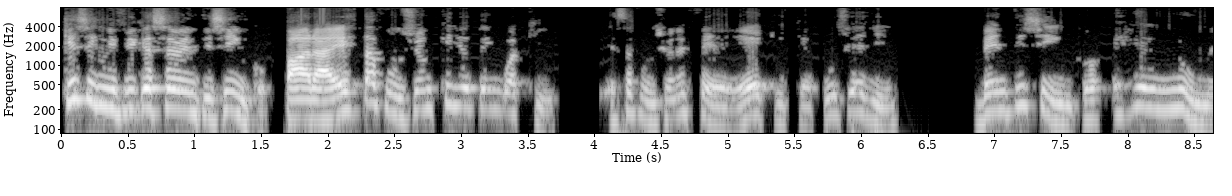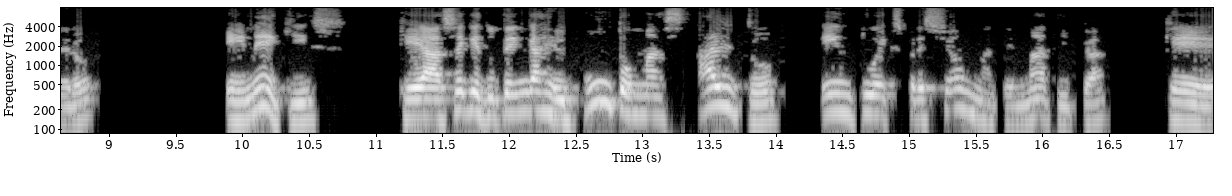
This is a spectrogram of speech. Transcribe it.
¿Qué significa ese 25? Para esta función que yo tengo aquí, esa función f de x que puse allí, 25 es el número en x que hace que tú tengas el punto más alto en tu expresión matemática que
